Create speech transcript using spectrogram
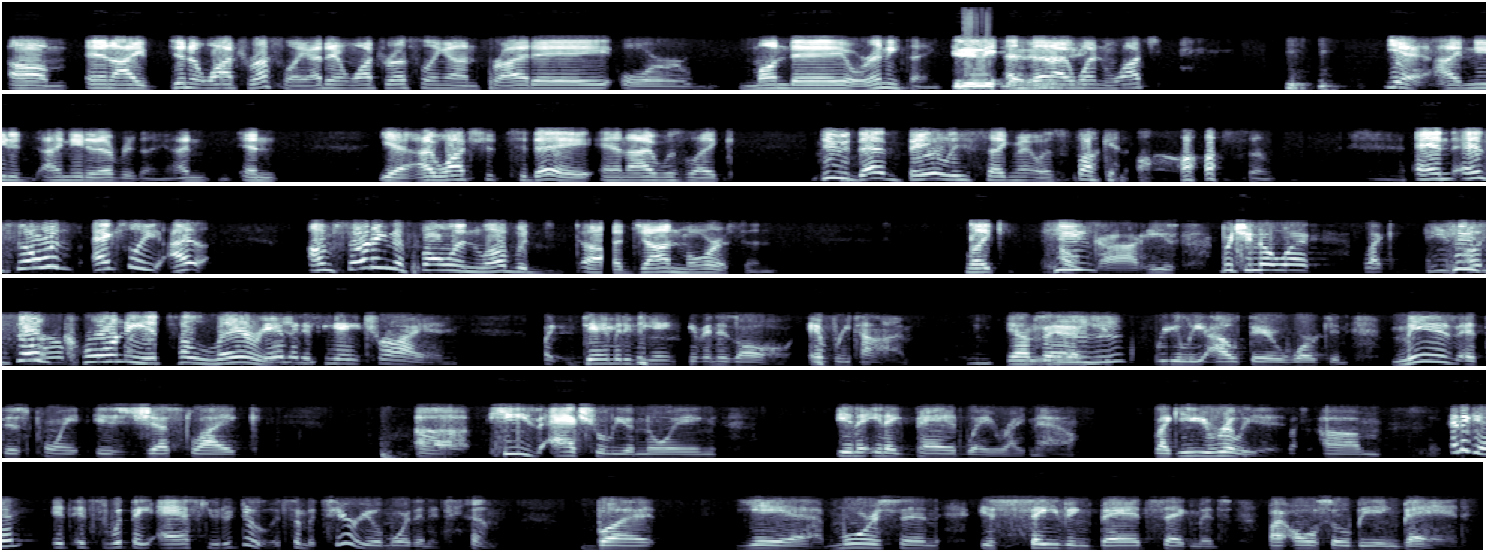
um, and I didn't watch wrestling. I didn't watch wrestling on Friday or Monday or anything You didn't need that and then I went and watched. Yeah, I needed I needed everything. And and yeah, I watched it today, and I was like, dude, that Bayley segment was fucking awesome. And and so was actually I. I'm starting to fall in love with uh, John Morrison. Like he's oh God, he's. But you know what? Like he's, he's so corny, it's hilarious. Damn it if he ain't trying. Like damn it if he ain't giving his all every time. You know what I'm saying? Like, Mhm. he's really out there working. Miz at this point is just like uh he's actually annoying in a in a bad way right now. Like he really is. Um and again, it, it's what they ask you to do. It's the material more than it's him. But yeah, Morrison is saving bad segments by also being bad.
